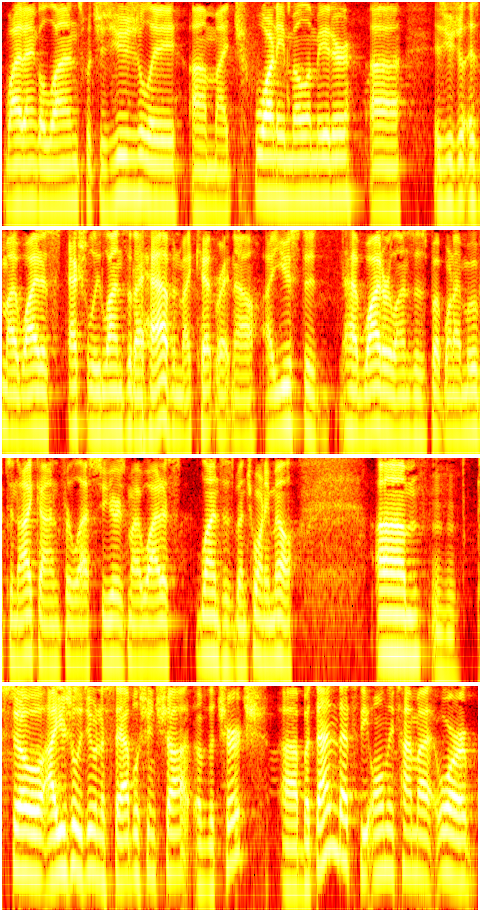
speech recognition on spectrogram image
wide angle lens, which is usually um, my 20 millimeter. Uh, is usually is my widest actually lens that I have in my kit right now. I used to have wider lenses, but when I moved to Nikon for the last two years, my widest lens has been 20 mil. Um, mm-hmm. So I usually do an establishing shot of the church, uh, but then that's the only time I, or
